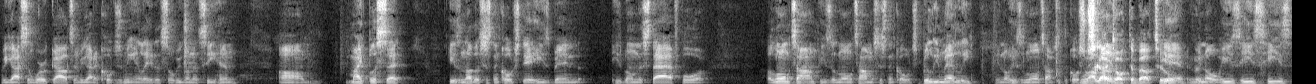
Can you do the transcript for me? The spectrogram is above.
We got some workouts and we got a coaches meeting later, so we're gonna see him. Um, Mike Blissett, he's another assistant coach there. He's been he's been on the staff for a long time. He's a long time assistant coach. Billy Medley, you know, he's a long time assistant coach. So I Scott learned- talked about too. yeah, you know, he's he's he's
